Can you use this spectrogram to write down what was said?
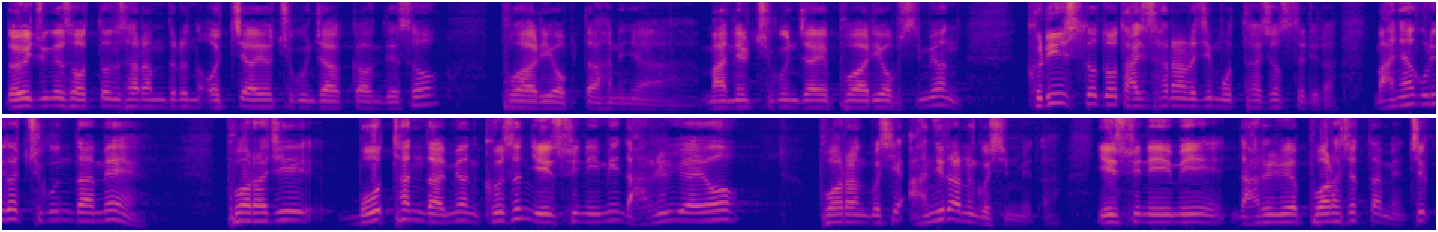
너희 중에서 어떤 사람들은 어찌하여 죽은 자 가운데서 부활이 없다 하느냐. 만일 죽은 자의 부활이 없으면 그리스도도 다시 살아나지 못하셨으리라. 만약 우리가 죽은 다음에 부활하지 못한다면 그것은 예수님이 나를 위하여 부활한 것이 아니라는 것입니다. 예수님이 나를 위해 부활하셨다면, 즉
